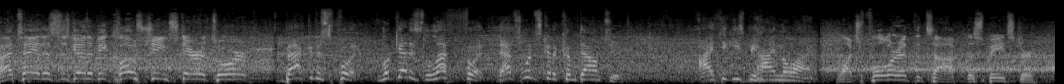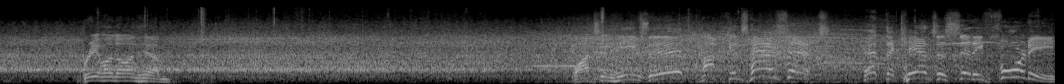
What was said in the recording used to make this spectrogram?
I tell you, this is going to be close, Gene Steratore. Back of his foot. Look at his left foot. That's what it's going to come down to. I think he's behind the line. Watch Fuller at the top, the speedster. Breeland on him. Watson heaves it. Hopkins has it at the Kansas City 40.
